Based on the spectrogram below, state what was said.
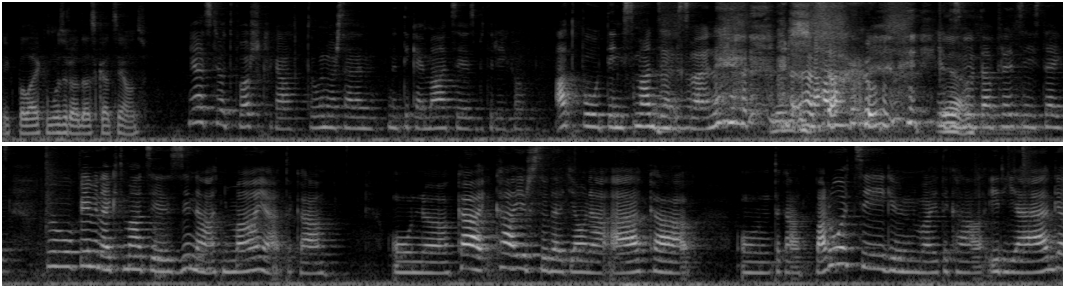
Ik pa laikam uzrādās kāds jauns. Jā, tas ļoti forši, ka tu universitātē ne tikai mācījies, bet arī kaut atpūtini smadzenes, vai ne? Sāku. ja tas būtu tā precīzi teikts. Tu pieminēji, ka tu mācījies zinātņu mājā. tā Kā, un, uh, kā, kā ir studēt jaunā ēkā? Un, tā kā parocīgi, un vai tā kā ir jēga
